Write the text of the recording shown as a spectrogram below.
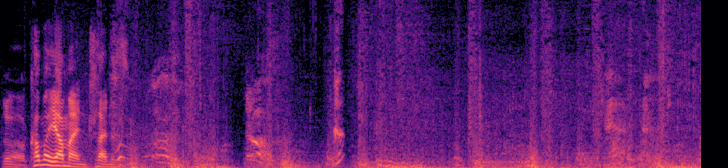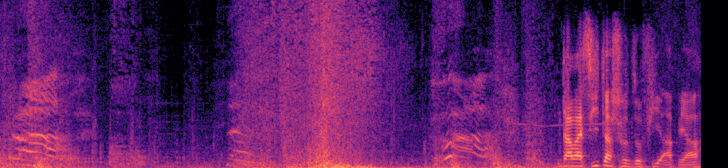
So, komm mal her, mein kleines. Dabei sieht das schon so viel ab, ja.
